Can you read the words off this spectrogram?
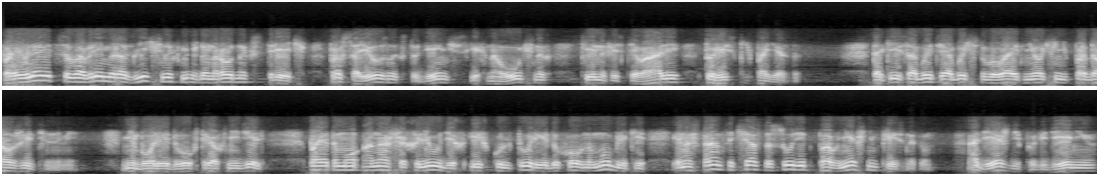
проявляется во время различных международных встреч, профсоюзных, студенческих, научных, кинофестивалей, туристских поездок. Такие события обычно бывают не очень продолжительными, не более двух-трех недель, поэтому о наших людях, их культуре и духовном облике иностранцы часто судят по внешним признакам – одежде, поведению,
